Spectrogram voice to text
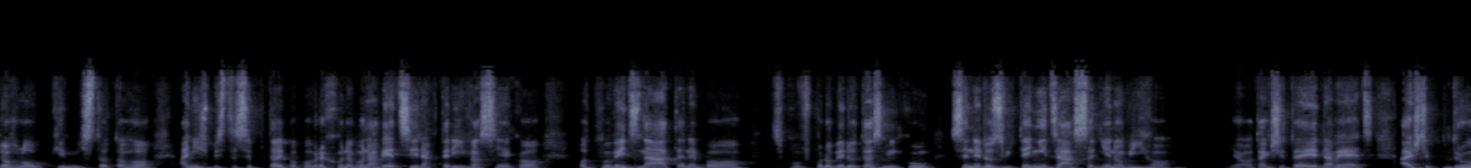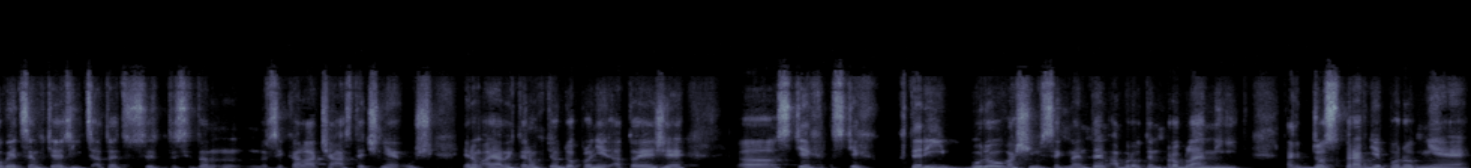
do hloubky, místo toho, aniž byste se ptali po povrchu nebo na věci, na které vlastně jako odpověď znáte nebo v podobě dotazníku se nedozvíte nic zásadně nového. Jo, takže to je jedna věc. A ještě druhou věc jsem chtěl říct, a to je, co si, to si to říkala částečně už jenom, a já bych to jenom chtěl doplnit, a to je, že uh, z těch, z těch který budou vaším segmentem a budou ten problém mít, tak dost pravděpodobně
